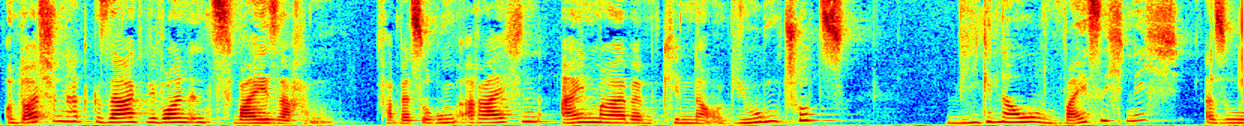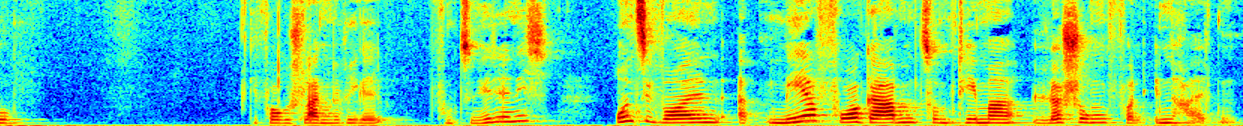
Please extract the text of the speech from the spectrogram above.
Und Deutschland hat gesagt, wir wollen in zwei Sachen Verbesserungen erreichen. Einmal beim Kinder- und Jugendschutz. Wie genau, weiß ich nicht. Also die vorgeschlagene Regel funktioniert ja nicht. Und sie wollen äh, mehr Vorgaben zum Thema Löschung von Inhalten.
